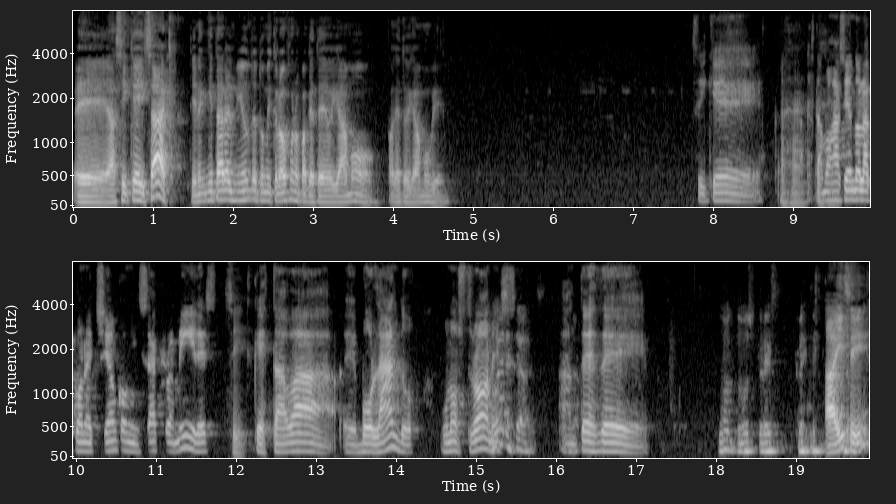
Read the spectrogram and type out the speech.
Eh, así que Isaac, tienes que quitar el mute de tu micrófono para que te oigamos, para que te oigamos bien. Así que estamos haciendo la conexión con Isaac Ramírez, que estaba volando unos drones antes de... dos, tres. Ahí sí.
